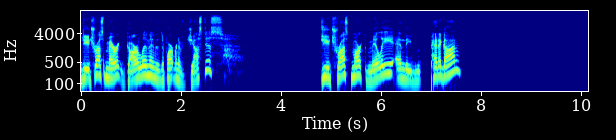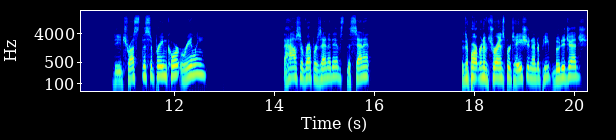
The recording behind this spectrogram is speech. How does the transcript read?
Do you trust Merrick Garland and the Department of Justice? Do you trust Mark Milley and the Pentagon? Do you trust the Supreme Court really? The House of Representatives, the Senate? The Department of Transportation under Pete Buttigieg?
